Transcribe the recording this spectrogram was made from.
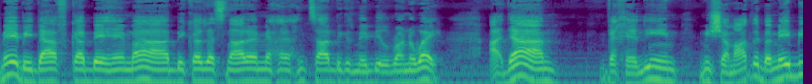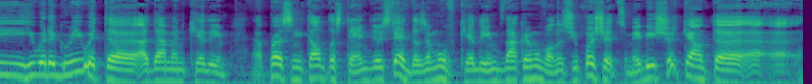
maybe dafka behema because that's not a mechitza because maybe it'll run away. Adam v'chelim mishamat but maybe he would agree with uh, Adam and Kelim. A person you tell him to stand, he stand, doesn't move. Kelim is not going to move unless you push it. So maybe it should count. Uh, uh, uh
